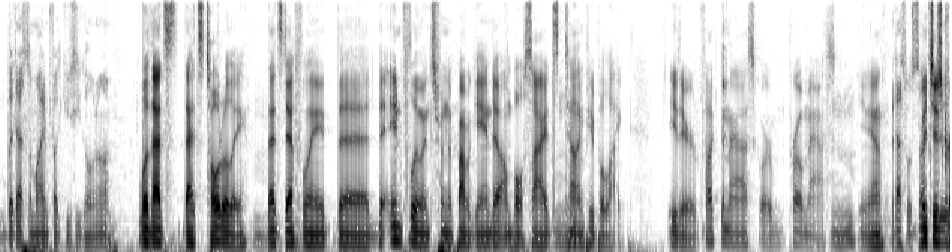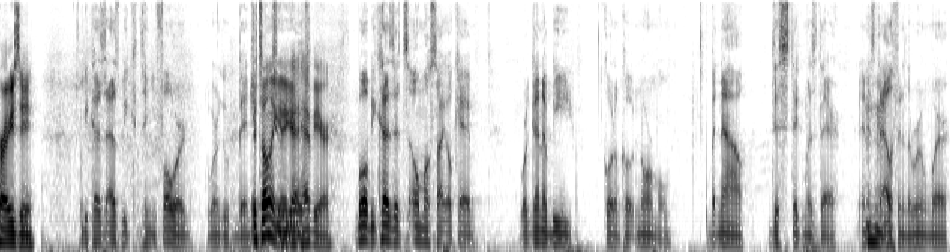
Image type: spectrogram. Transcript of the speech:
But that's the mind fuck you see going on. well, that's that's totally Mhm. that's definitely the the influence from the propaganda on both sides, Mhm. telling people like either fuck the mask or pro mask. Mhm. You know, But that's what which is too, crazy. because as we continue forward, we're going to bench. It's only going to get heavier. Well, because it's almost like okay, we're gonna be quote unquote normal, but now this stigma's there, and it's the Mhm. elephant in the room where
